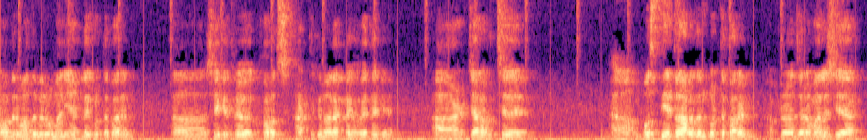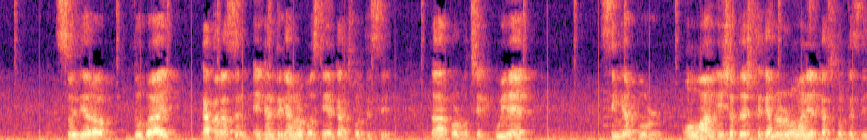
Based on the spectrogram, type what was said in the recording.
আমাদের মাধ্যমে রোমানিয়া অ্যাপ্লাই করতে পারেন। সেক্ষেত্রে খরচ আট থেকে নয় লাখ টাকা হয়ে থাকে। আর যারা হচ্ছে বসনিয়াতেও আবেদন করতে পারেন। আপনারা যারা Malaysia, Saudi Arab, Dubai, Qatar আছেন, এখান থেকে আমরা বসনিয়ার কাজ করতেছি। তারপর হচ্ছে কুয়েত সিঙ্গাপুর, ওমান এইসব দেশ থেকে আমরা রোমানিয়ার কাজ করতেছি।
